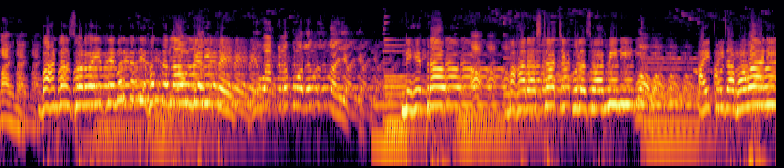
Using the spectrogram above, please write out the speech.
नाही नाही. भांडण सोडवा येत नाही बरं का ते फक्त लावून द्या येते मी वाकडं बोलतच नाही एकटे. नेहतराव महाराष्ट्राची कुलस्वामिनी वा वा वा. आई तुझा भवानी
